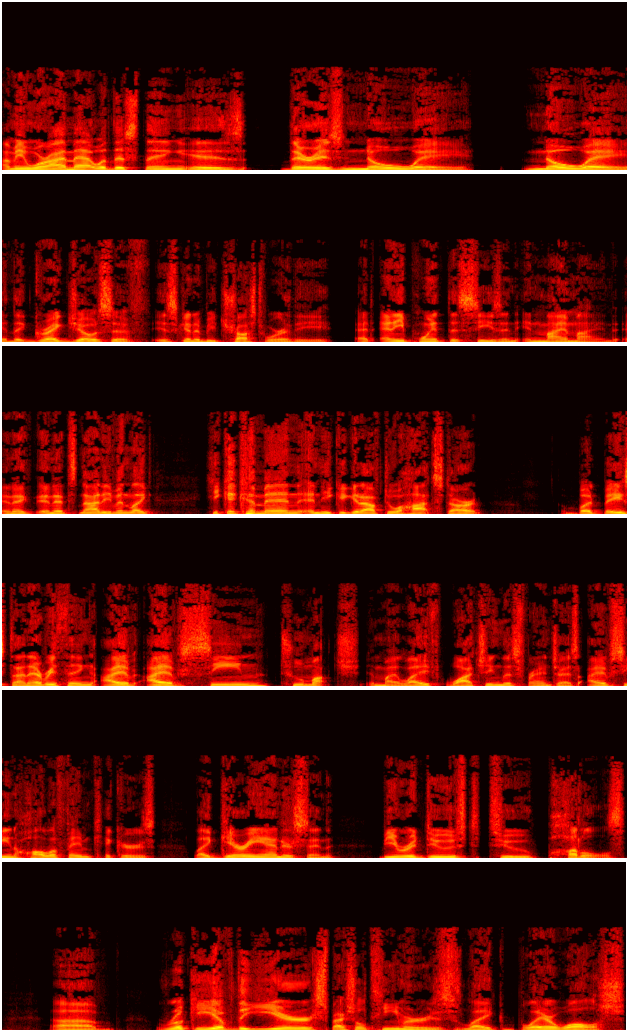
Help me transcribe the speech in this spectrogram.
I mean, where I'm at with this thing is there is no way, no way that Greg Joseph is going to be trustworthy at any point this season, in my mind. And it, and it's not even like he could come in and he could get off to a hot start, but based on everything I have, I have seen too much in my life watching this franchise. I have seen Hall of Fame kickers like Gary Anderson be reduced to puddles. Uh, rookie of the year special teamers like Blair Walsh,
